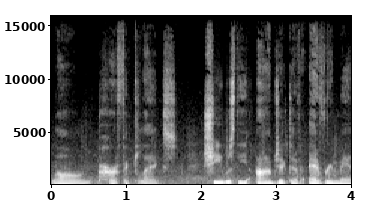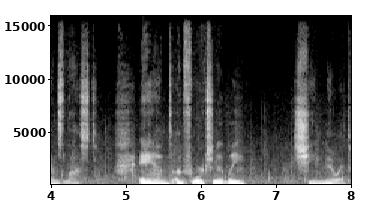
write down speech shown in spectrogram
long, perfect legs. She was the object of every man's lust. And, unfortunately, she knew it.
